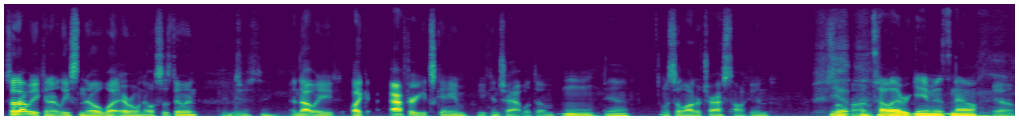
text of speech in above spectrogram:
So that way you can at least know what everyone else is doing. Interesting. and that way, like after each game, you can chat with them. Mm, yeah. It's a lot of trash talking. Yep. sometimes, That's how every game is now. Yeah,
